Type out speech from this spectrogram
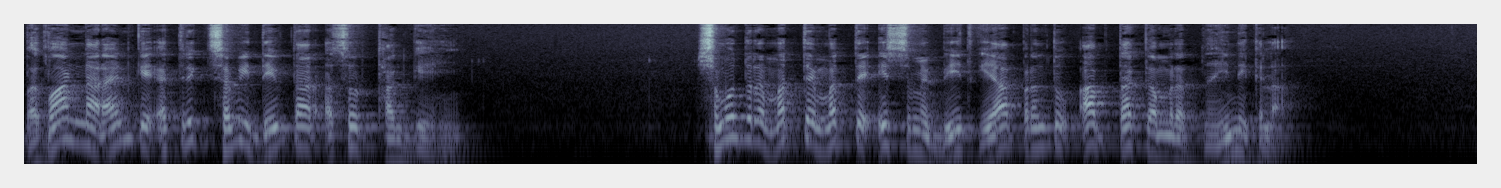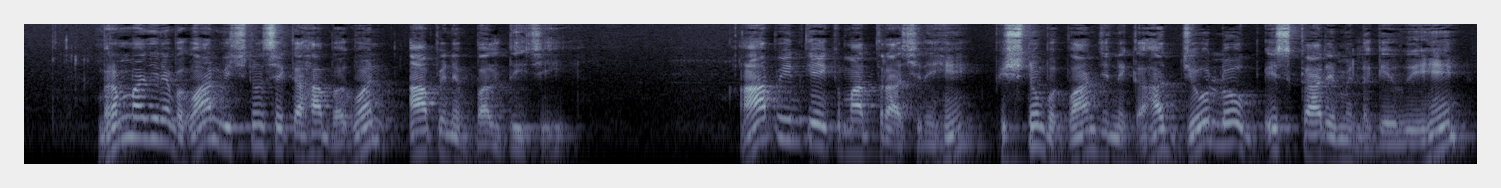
भगवान नारायण के अतिरिक्त सभी देवता असुर थक गए हैं। समुद्र मत्ते मत्ते इस समय बीत गया, परंतु अब तक अमृत नहीं निकला। ब्रह्मा जी ने भगवान विष्णु से कहा, भगवान, आप इन्हें बल दीजिए। आप इनके एकमात्र आश्रय हैं। विष्णु भगवान जी ने कहा, जो लोग इस कार्य में लगे हुए हैं,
